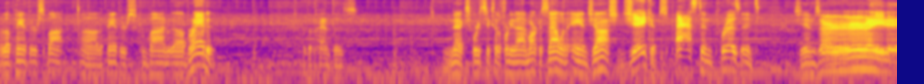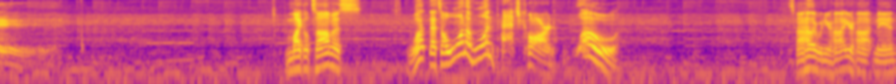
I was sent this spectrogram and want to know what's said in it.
the Panthers spot. Uh, the Panthers combined with uh, Brandon with the Panthers. Next, 46 out of 49, Marcus Allen and Josh Jacobs, past and present. Jim's rated. Michael Thomas. What? That's a one of one patch card. Whoa. Tyler, when you're hot, you're hot, man.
